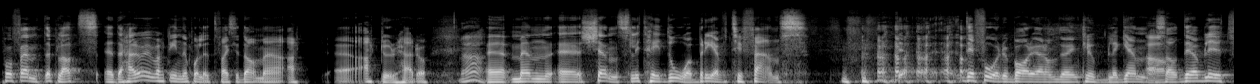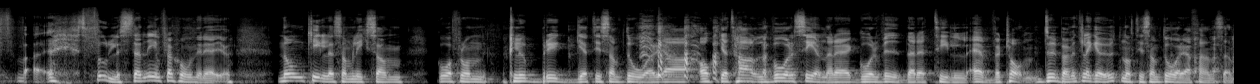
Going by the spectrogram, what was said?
På femte plats, eh, det här har vi varit inne på lite faktiskt idag med Art, eh, Arthur här då. Ah. Eh, Men känsligt hejdå-brev till fans. Det, det får du bara göra om du är en klubblegend. Ja. Så det har blivit fullständig inflation i det ju. Någon kille som liksom går från Klubb Brygge till Sampdoria och ett halvår senare går vidare till Everton. Du behöver inte lägga ut något till Sampdoria-fansen.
